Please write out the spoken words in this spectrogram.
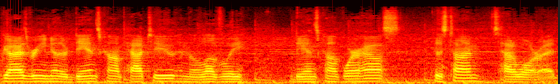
up guys, We're bringing another Dan's Comp how-to in the lovely Dan's Comp warehouse. This time, it's how to wall ride.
